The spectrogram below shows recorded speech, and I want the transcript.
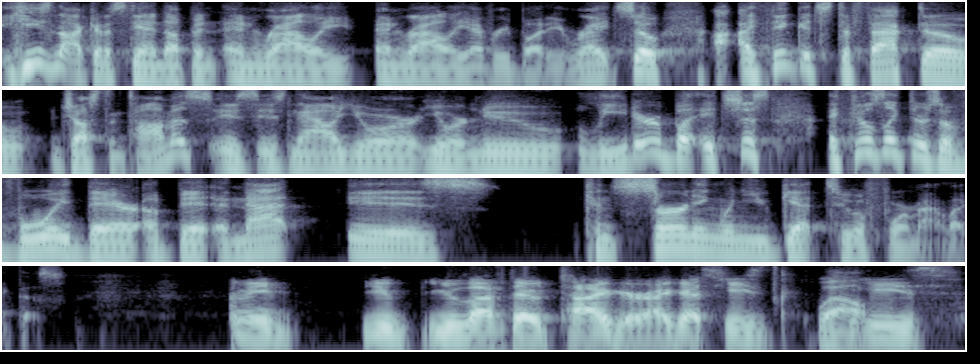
he's not going to stand up and, and rally and rally everybody, right? So I think it's de facto Justin Thomas is is now your your new leader, but it's just it feels like there's a void there a bit, and that is concerning when you get to a format like this. I mean, you you left out Tiger. I guess he's well, he's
